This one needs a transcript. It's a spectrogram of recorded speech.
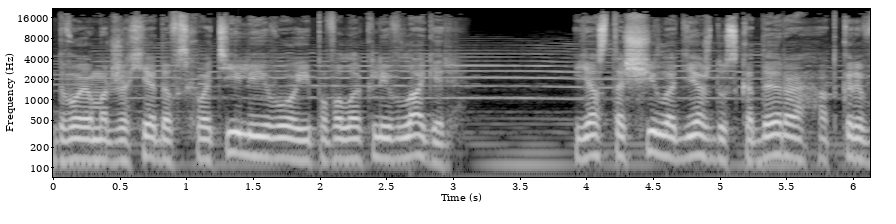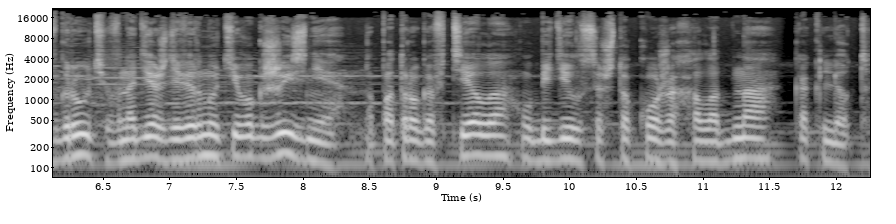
Двое маджахедов схватили его и поволокли в лагерь. Я стащил одежду с Кадера, открыв грудь, в надежде вернуть его к жизни, но, потрогав тело, убедился, что кожа холодна, как лед.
